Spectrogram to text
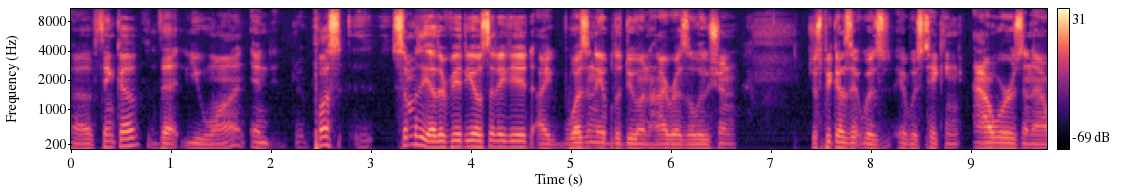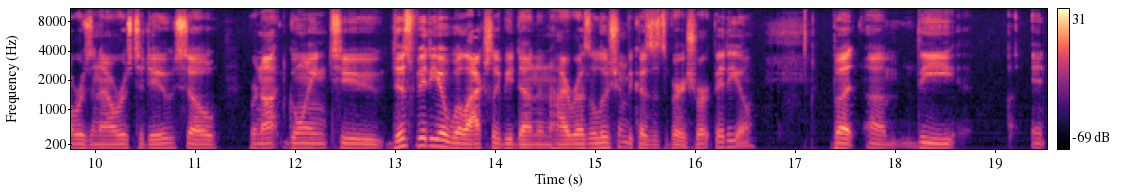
uh, think of that you want, and plus some of the other videos that I did, I wasn't able to do in high resolution just because it was it was taking hours and hours and hours to do. So we're not going to, this video will actually be done in high resolution because it's a very short video. But um, the it,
